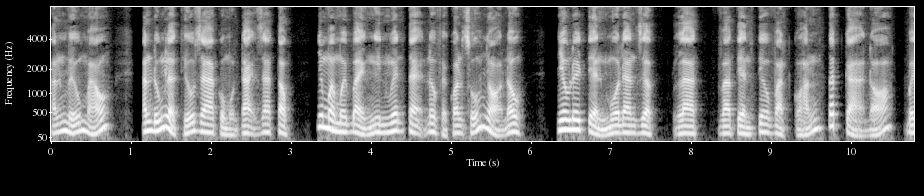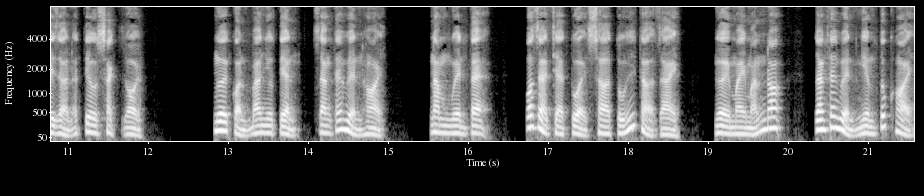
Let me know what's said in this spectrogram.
hắn miếu máu. Hắn đúng là thiếu gia của một đại gia tộc, nhưng mà 17.000 nguyên tệ đâu phải con số nhỏ đâu. Nhiều đây tiền mua đan dược là và tiền tiêu vặt của hắn, tất cả đó bây giờ đã tiêu sạch rồi. Ngươi còn bao nhiêu tiền? Giang Thái Huyền hỏi. Năm nguyên tệ. Có già trẻ tuổi sờ túi thở dài. Người may mắn đó. Giang Thái Huyền nghiêm túc hỏi.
